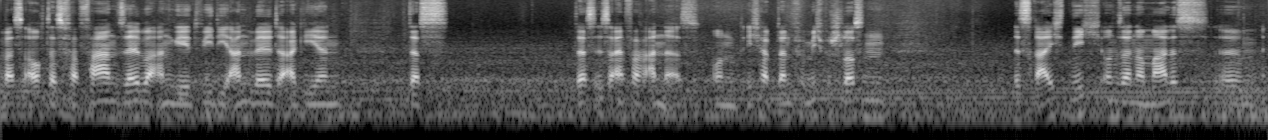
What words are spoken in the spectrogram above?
was auch das Verfahren selber angeht, wie die Anwälte agieren, das, das ist einfach anders. Und ich habe dann für mich beschlossen, es reicht nicht, unser normales ähm,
